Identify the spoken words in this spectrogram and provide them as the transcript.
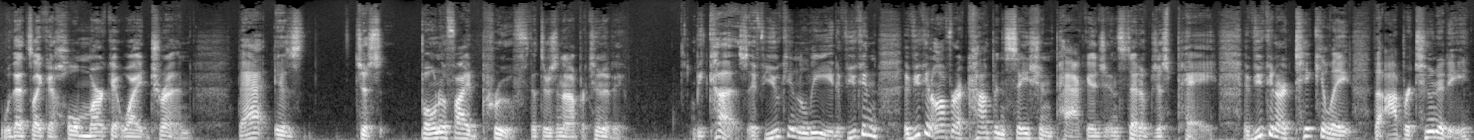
that's like a whole market wide trend, that is just bona fide proof that there's an opportunity. Because if you can lead if you can if you can offer a compensation package instead of just pay if you can articulate the opportunity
